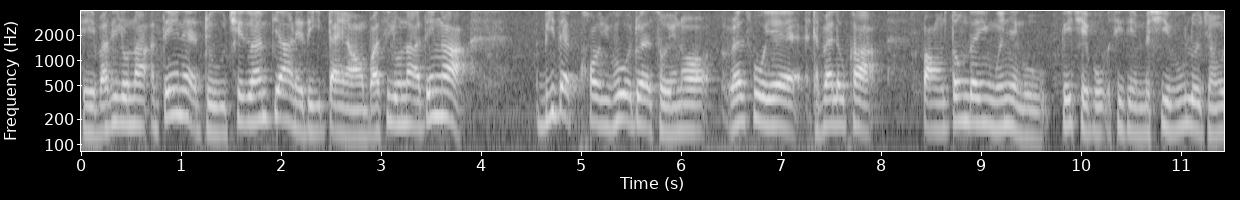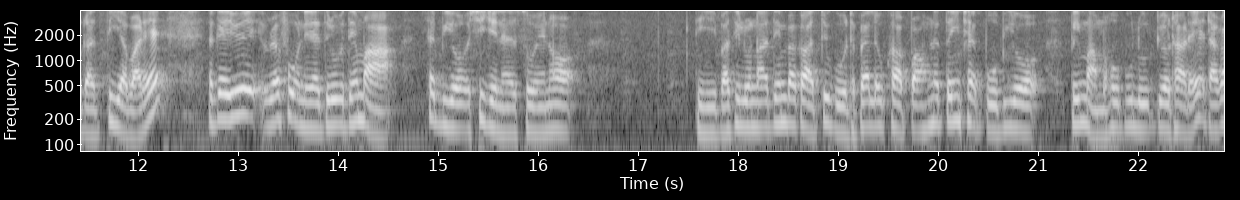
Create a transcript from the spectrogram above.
ဒီဘာစီလိုနာအသင်းနဲ့အတူခြေစွမ်းပြနေသည့်တိုင်အောင်ဘာစီလိုနာအသင်းကပြီးသက်ခေါ်ယူဖို့အတွက်ဆိုရင်တော့ရက်ဖိုရဲ့တပတ်လောက်ခ ပေါင်3သိန်းဝန်းကျင်ကိုပေးချေဖို့အစီအစဉ်မရှိဘူးလို့ကျွန်တော်တို့ကသိရပါတယ်။အကယ်၍ရက်ဖိုအနေနဲ့သူတို့အသင်းမှာဆက်ပြီးတော့ရှိကျင်တယ်ဆိုရင်တော့ဒီဘာစီလိုနာအသင်းဘက်ကသူ့ကိုတစ်ပတ်လောက်ခပေါင်2သိန်းထက်ပိုပြီးတော့ပေးမှာမဟုတ်ဘူးလို့ပြောထားတယ်ဒါက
